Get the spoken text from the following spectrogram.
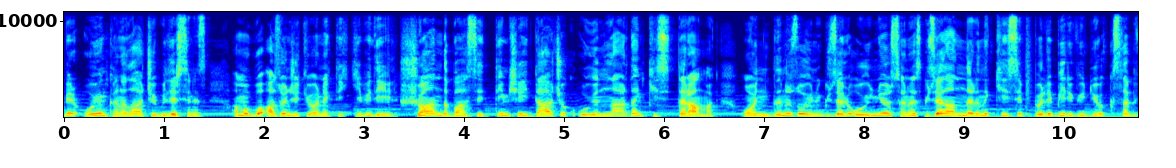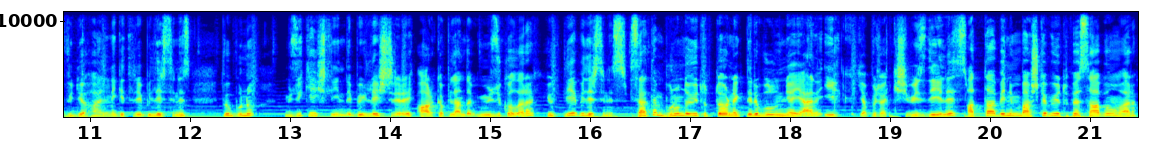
Bir oyun kanalı açabilirsiniz. Ama bu az önceki örnekteki gibi değil. Şu anda bahsettiğim şey daha çok oyunlardan kesitler almak. Oynadığınız oyunu güzel oynuyorsanız güzel anlarını kesip böyle bir video, kısa bir video haline getirebilirsiniz ve bunu müzik eşliğinde birleştirerek arka planda bir müzik olarak yükleyebilirsiniz. Zaten bunun da YouTube'da örnekleri bulunuyor yani ilk yapacak kişi biz değiliz. Hatta benim başka bir YouTube hesabım var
